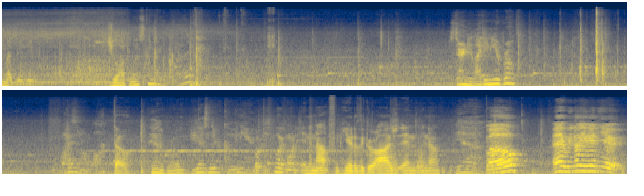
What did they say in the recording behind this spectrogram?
He might be in here. Did you lock it last night? Is there any light in here, bro? Why is it unlocked though? Yeah, bro. You guys never come in here. Bro, he's probably going in and out from here to the garage, and you know. Yeah. Hello? Hey, we know you're in here.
